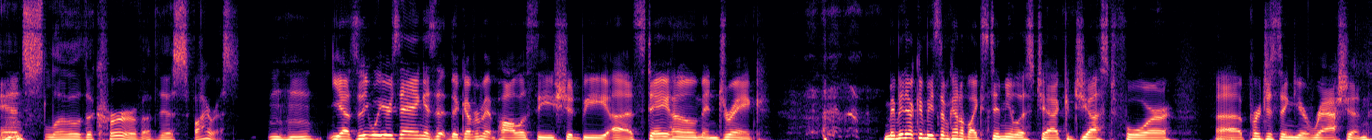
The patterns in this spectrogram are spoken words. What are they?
and slow the curve of this virus. yeah, so what you're saying is that the government policy should be uh, stay home and drink. Maybe there could be some kind of like stimulus check just for uh, purchasing your ration.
